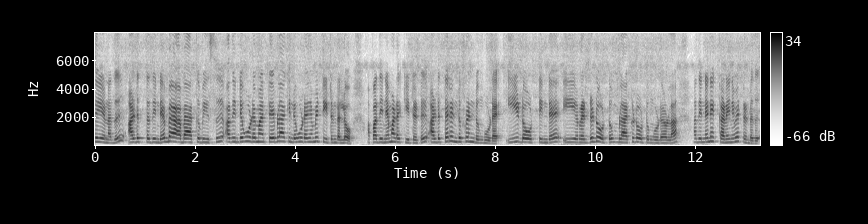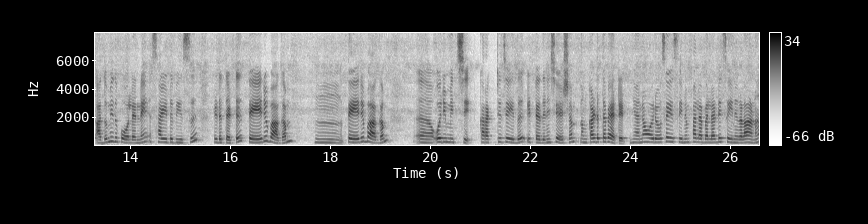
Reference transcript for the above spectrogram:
ചെയ്യണത് അടുത്തതിന്റെ ബാക്ക് പീസ് അതിന്റെ കൂടെ മറ്റേ ബ്ലാക്കിന്റെ കൂടെ ഞാൻ വെട്ടിയിട്ടുണ്ടല്ലോ. അപ്പോൾ അതിനെ മടക്കിയിട്ടിട്ട് അടുത്ത രണ്ട് ഫ്രണ്ടും കൂടെ ഈ ഡോട്ടിന്റെ ഈ റെഡ് ഡോട്ടും ബ്ലാക്ക് ഡോട്ടും കൂടെയുള്ള അതിന്റെ നെക്കാണ് ഇനി വെട്ടേണ്ടത്. അതും ഇതുപോലെ തന്നെ സൈഡ് പീസ് എടുത്തിട്ട് തേര് ഭാഗം തേര് ഭാഗം ഒരുമിച്ച് കറക്റ്റ് ചെയ്ത് ഇട്ടതിന് ശേഷം നമുക്ക് അടുത്ത പാറ്റേൺ ഞാൻ ഓരോ സൈസിനും പല പല ഡിസൈനുകളാണ്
